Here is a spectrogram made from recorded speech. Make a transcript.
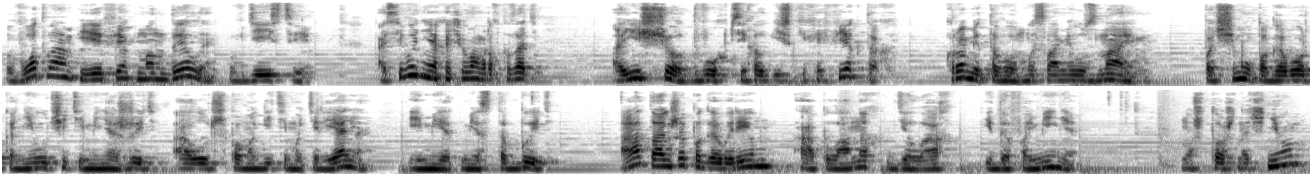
Вот вам и эффект Манделы в действии. А сегодня я хочу вам рассказать о еще двух психологических эффектах, Кроме того, мы с вами узнаем, почему поговорка «не учите меня жить, а лучше помогите материально» имеет место быть, а также поговорим о планах, делах и дофамине. Ну что ж, начнем.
